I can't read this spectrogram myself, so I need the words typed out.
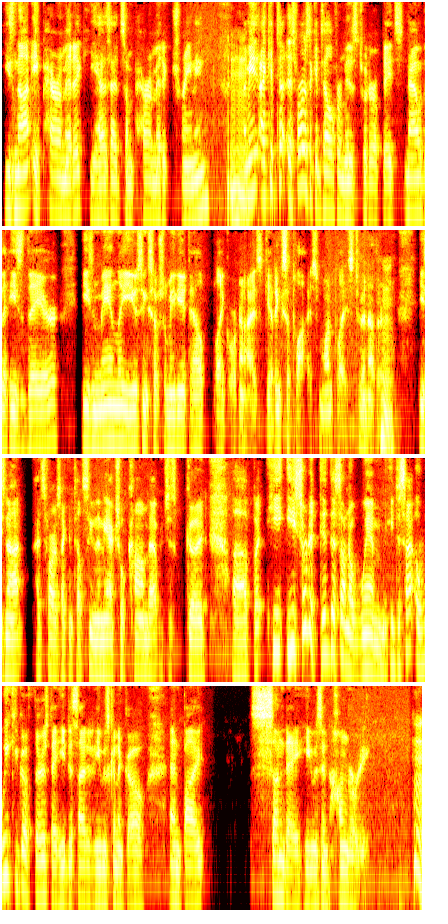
he's not a paramedic. He has had some paramedic training. Mhm. I mean, I can tell as far as I can tell from his Twitter updates now that he's there, he's mainly using social media to help like organize getting supplies from one place to another. Hmm. He's not, as far as I can tell, seen any actual combat, which is good. Uh, but he he sort of did this on a whim. He decided a week ago Thursday he decided he was going to go, and by Sunday he was in Hungary. Hmm.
